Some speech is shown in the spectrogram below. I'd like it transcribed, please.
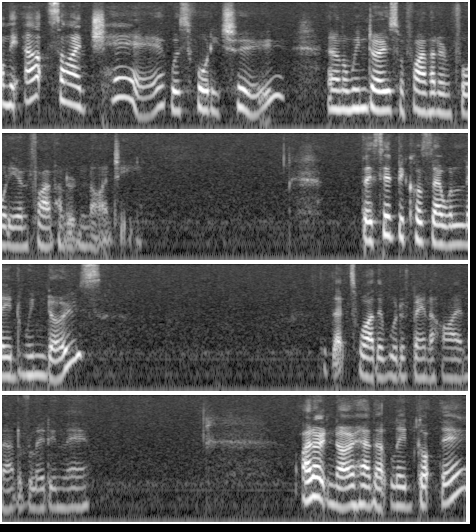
on the outside chair was 42 and on the windows were 540 and 590. They said because they were lead windows that that's why there would have been a high amount of lead in there. I don't know how that lead got there.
